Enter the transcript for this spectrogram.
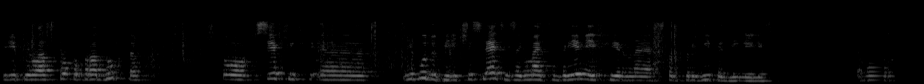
перепила столько продуктов, что всех их э, не буду перечислять и занимать время эфирное, чтобы другие поделились. Вот.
